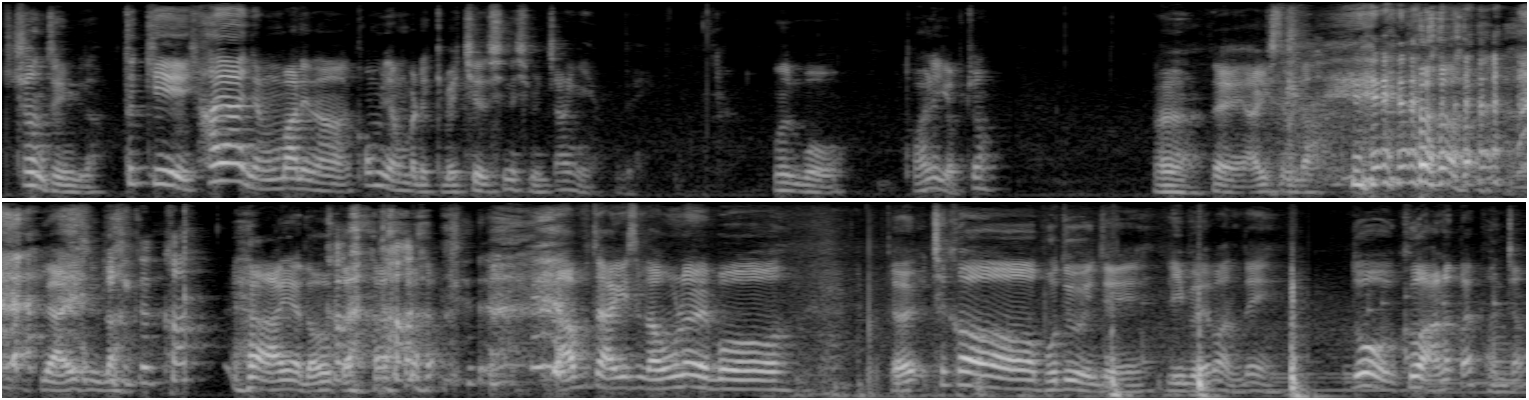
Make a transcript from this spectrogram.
추천드립니다. 특히 하얀 양말이나 검은 양말 이렇게 매치해서 신으시면 짱이에요. 네. 오늘 뭐 더 할 얘기 없죠? 네, 네 알겠습니다. 네 알겠습니다. 이거 컷. 아니야 넣을 거야. 아무튼 알겠습니다. 오늘 뭐 여- 체커 보드 이제 리뷰 해봤는데 너 그거 안 할까요 번장?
